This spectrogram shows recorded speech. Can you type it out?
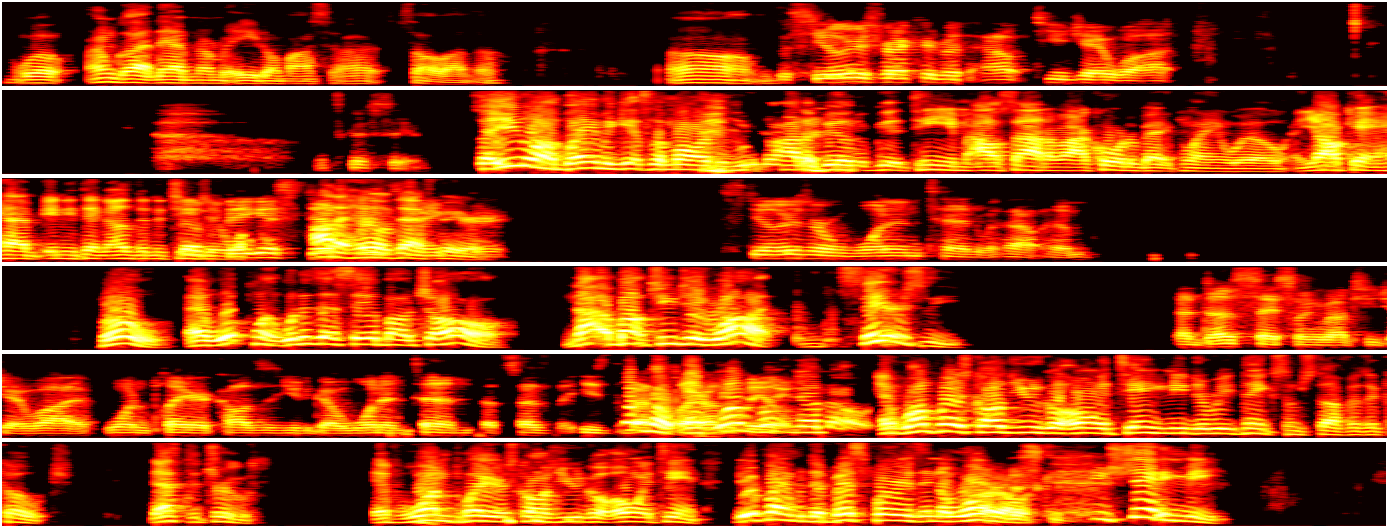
Well, I'm glad to have number eight on my side. That's all I know. Um, The Steelers' record without TJ Watt. Let's go see. so you gonna blame against Lamar because we know how to build a good team outside of our quarterback playing well, and y'all can't have anything other than TJ Watt. How the hell is that difference fair? Steelers are one in ten without him. Bro, at what point? What does that say about y'all? Not about TJ Watt. Seriously. That does say something about TJ Watt. If one player causes you to go one in ten, that says that he's the No, best no. player on one the field. no, no. If one player's called you to go 0 and 10, you need to rethink some stuff as a coach. That's the truth. If one player's called you to go 0 and 10, you're playing with the best players in the world. This, guy- You shitting me?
